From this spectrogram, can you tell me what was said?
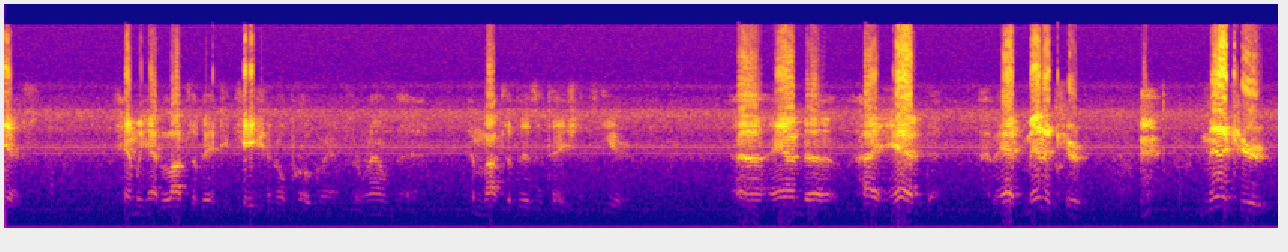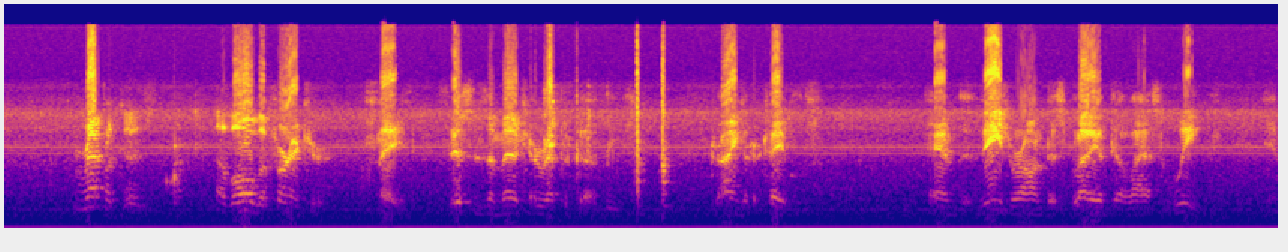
Yes. And we had lots of educational programs around that and lots of visitations here. Uh, and uh, I had, I've had miniature, miniature replicas of all the furniture made. This is a miniature replica of these triangular tables. And these were on display until last week in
